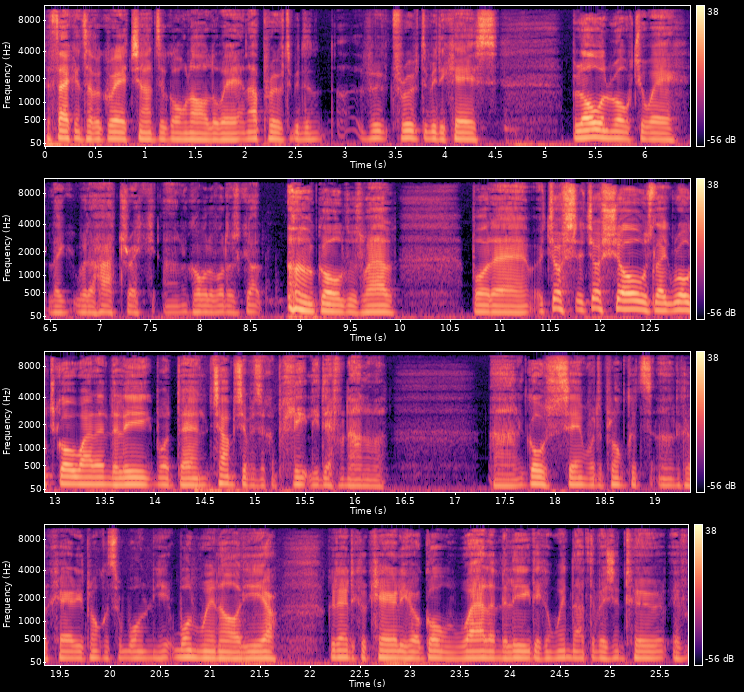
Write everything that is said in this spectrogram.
Fechins have a great chance of going all the way, and that proved to be the proved to be the case. Blowing Roche away like with a hat trick, and a couple of others got gold as well. But uh, it just it just shows like Roche go well in the league, but then Championship is a completely different animal. And it goes the same with the Plunkets and the. Plunkets one one win all year. Go down to Kilkerley, who are going well in the league. They can win that division too if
